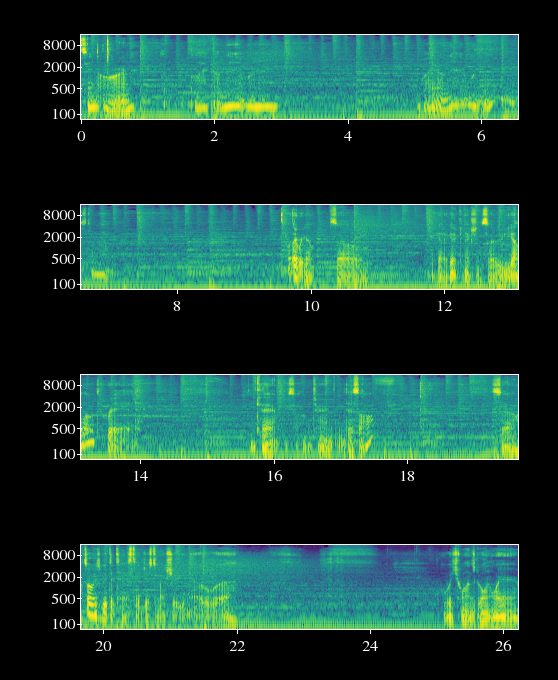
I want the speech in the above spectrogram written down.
It's on. Black on that one. White on that one. That one still not. Oh, there we go. So I got a good connection. So yellow to red. Okay, so I'm gonna turn this off. So it's always good to test it just to make sure you know uh, which one's going where.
